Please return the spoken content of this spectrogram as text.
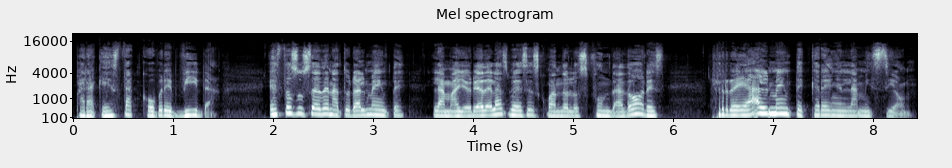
para que ésta cobre vida. Esto sucede naturalmente la mayoría de las veces cuando los fundadores realmente creen en la misión.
